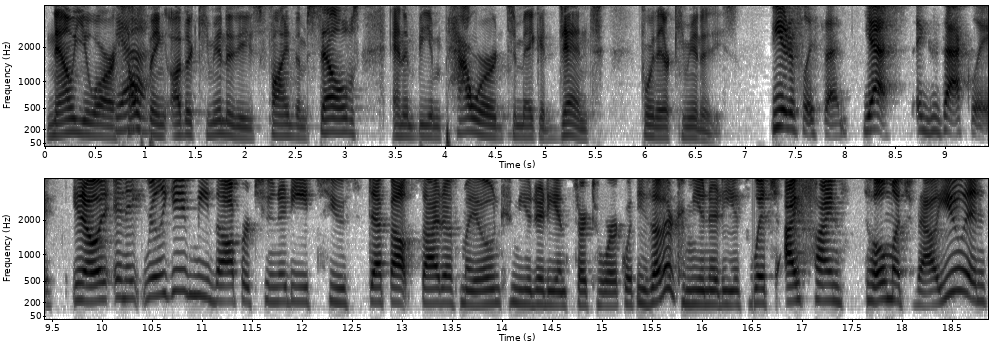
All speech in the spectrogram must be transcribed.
Now you are yeah. helping other communities find themselves and be empowered to make a dent for their communities. Beautifully said. Yes, exactly. You know, and, it really gave me the opportunity to step outside of my own community and start to work with these other communities, which I find so much value in.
